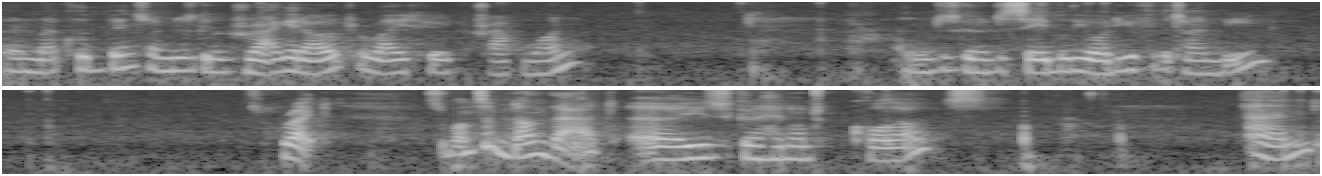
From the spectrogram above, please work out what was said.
in my clip bin so I'm just going to drag it out right here to track one I'm just going to disable the audio for the time being. Right so once I've done that uh, you're just going to head on to callouts. And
